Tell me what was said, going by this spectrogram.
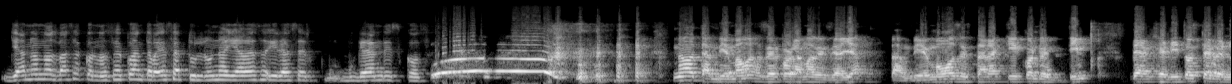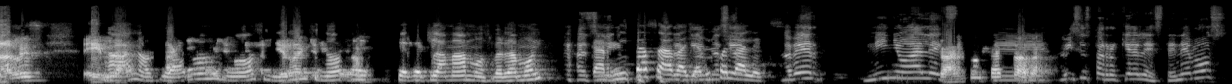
ya no nos vas a conocer cuando vayas a tu luna, ya vas a ir a hacer grandes cosas. no, también vamos a hacer programa desde allá. También vamos a estar aquí con el team de angelitos terrenales. En ah, la, no, claro, aquí, no, sí, tierra, no, te, te, reclamamos, ¿verdad, Moy? Carnita asada, ya dijo el Alex. A ver, niño Alex, eh, avisos parroquiales, ¿tenemos?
